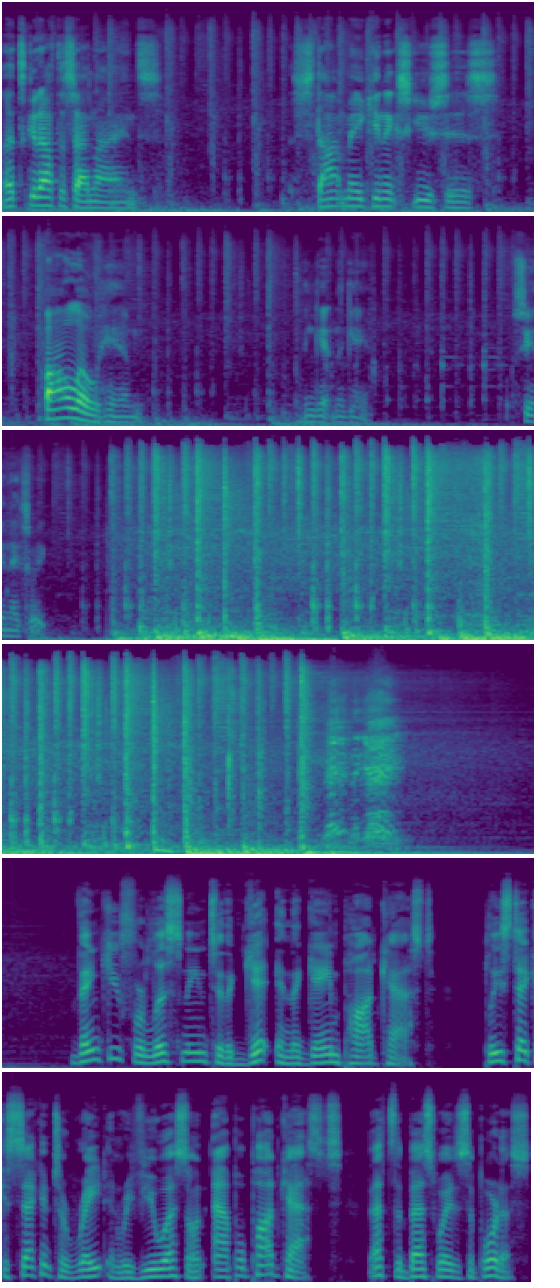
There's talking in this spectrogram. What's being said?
Let's get off the sidelines. Stop making excuses. Follow him and get in the game. We'll see you next week. Thank you for listening to the Get in the Game podcast. Please take a second to rate and review us on Apple Podcasts. That's the best way to support us.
